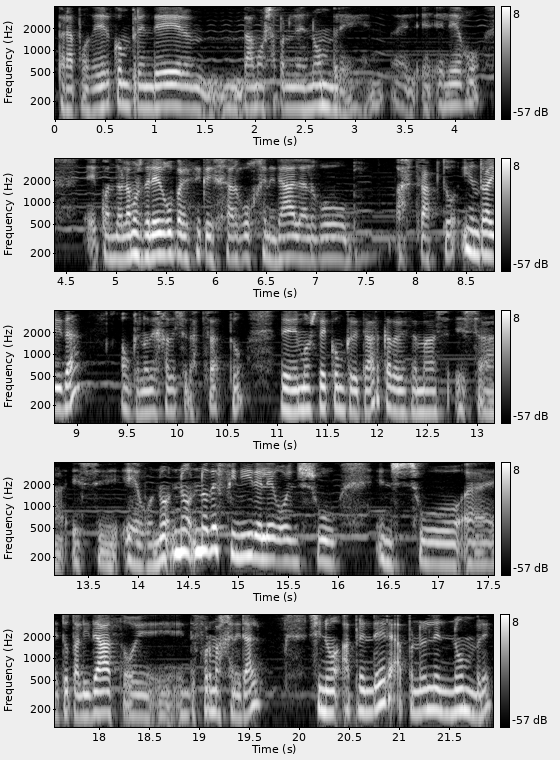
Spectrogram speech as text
para poder comprender, vamos a ponerle nombre, el, ego, eh, cuando hablamos del ego parece que es algo general, algo abstracto, y en realidad aunque no deja de ser abstracto, debemos de concretar cada vez más ese ego. No, no, definir el ego en su, en su eh, totalidad o eh, de forma general, sino aprender a ponerle nombre,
